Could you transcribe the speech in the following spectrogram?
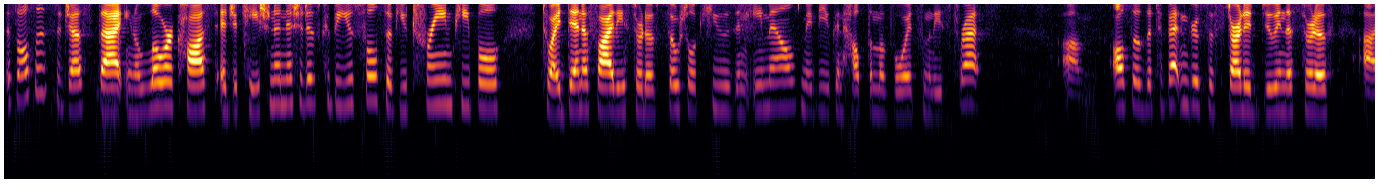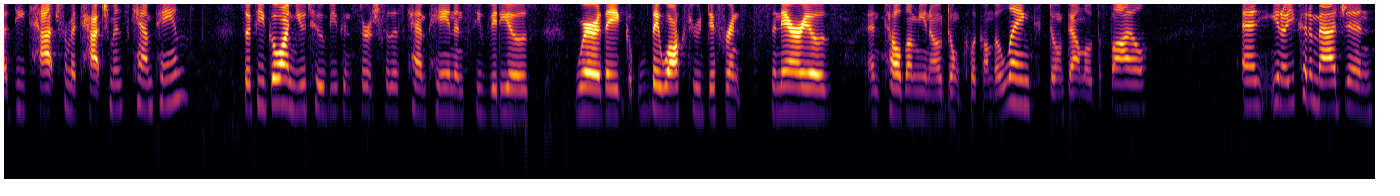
This also suggests that you know, lower cost education initiatives could be useful. So if you train people to identify these sort of social cues in emails, maybe you can help them avoid some of these threats. Um, also, the Tibetan groups have started doing this sort of uh, detach from attachments campaign. So if you go on YouTube, you can search for this campaign and see videos where they, they walk through different scenarios and tell them, you know, don't click on the link, don't download the file. And, you know, you could imagine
